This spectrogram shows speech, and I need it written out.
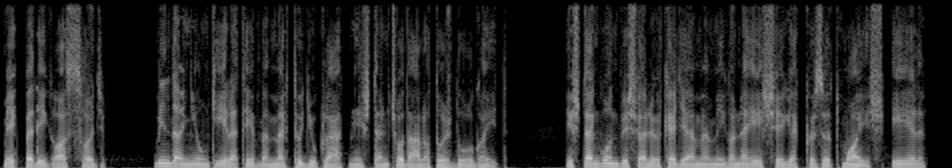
Mégpedig az, hogy mindannyiunk életében meg tudjuk látni Isten csodálatos dolgait. Isten gondviselő kegyelme még a nehézségek között ma is él,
